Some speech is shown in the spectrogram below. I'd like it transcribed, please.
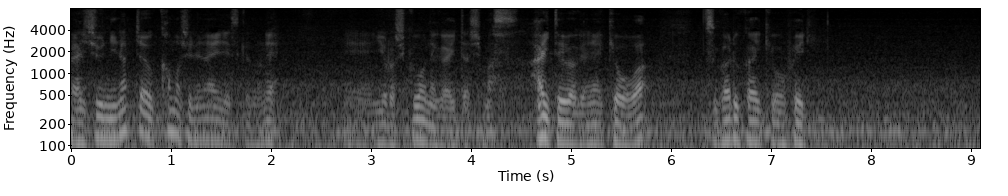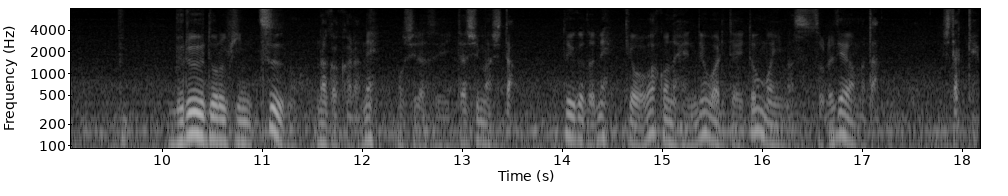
来週になっちゃうかもしれないですけどね、えーよろしくお願いいたします。はいというわけでね今日は津軽海峡フェリーブブルードルフィン2の中からねお知らせいたしました。ということでね今日はこの辺で終わりたいと思います。それではまた。したっけ？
